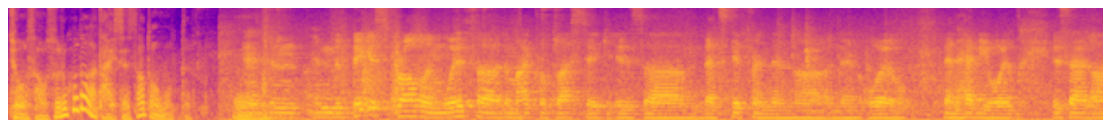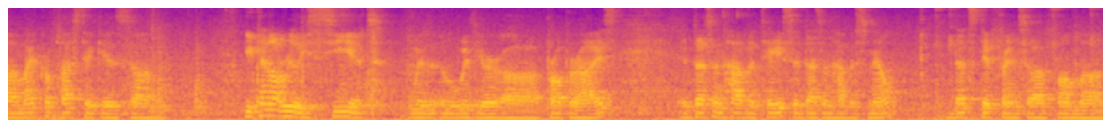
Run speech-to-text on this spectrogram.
調査をすることが大切だと思ってる。And, and, and the biggest problem with uh, the microplastic is um, that's different than, uh, than oil, than heavy oil, is that uh, microplastic is um, you cannot really see it with with your uh, proper eyes. It doesn't have a taste. It doesn't have a smell. That's different uh, from uh,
